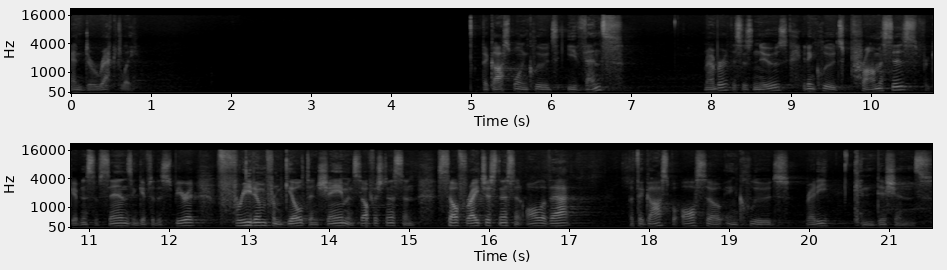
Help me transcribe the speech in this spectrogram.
and directly. The gospel includes events. Remember, this is news. It includes promises, forgiveness of sins and gift of the Spirit, freedom from guilt and shame and selfishness and self righteousness and all of that. But the gospel also includes, ready, conditions.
